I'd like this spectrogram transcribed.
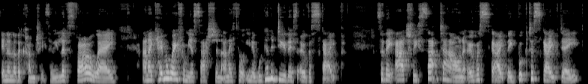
in another country, so he lives far away. And I came away from your session, and I thought, you know, we're going to do this over Skype. So they actually sat down over Skype. They booked a Skype date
